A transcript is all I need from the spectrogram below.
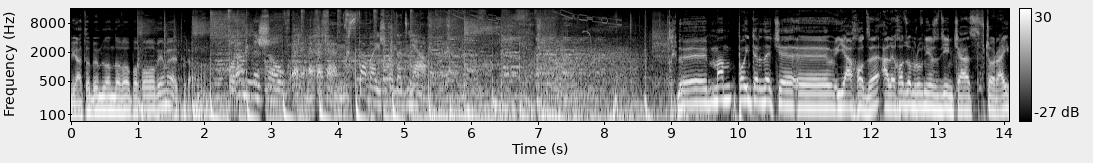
Ja to bym lądował po połowie metra. poranny show w RMF FM. Wstawaj, szkoda dnia. Mam po internecie, e, ja chodzę, ale chodzą również zdjęcia z wczoraj,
